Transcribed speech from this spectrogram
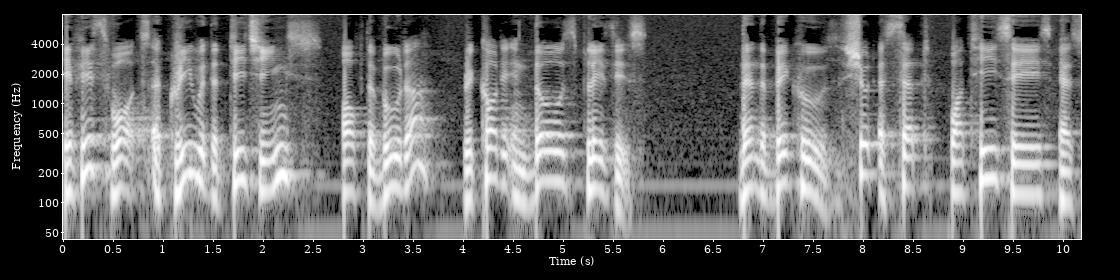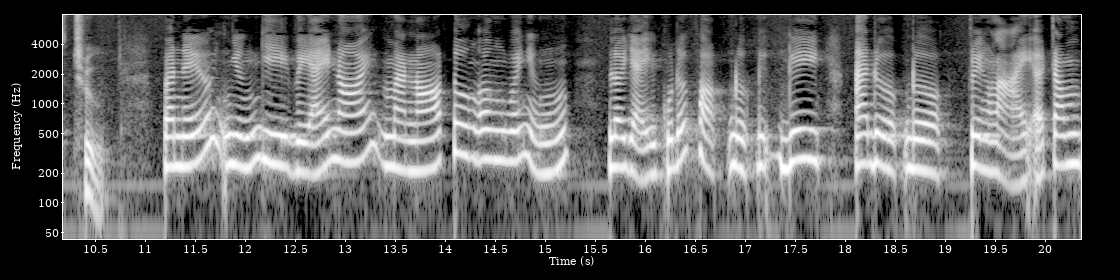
If his words agree with the teachings of the Buddha recorded in those places, then the bhikkhus should accept what he says as true và nếu những gì vị ấy nói mà nó tương ưng với những lời dạy của Đức Phật được ghi à, được được truyền lại ở trong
